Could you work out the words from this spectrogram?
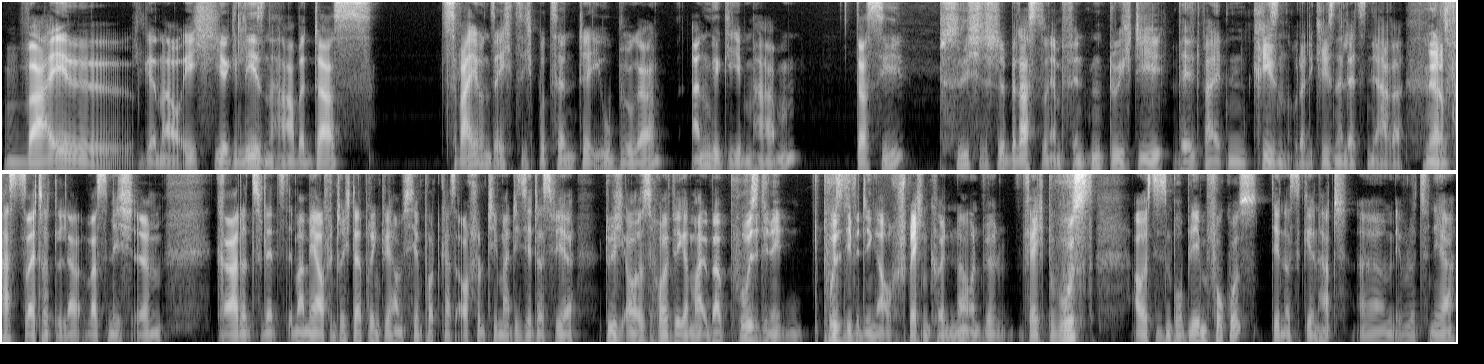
weil, genau, ich hier gelesen habe, dass 62 Prozent der EU-Bürger angegeben haben, dass sie psychische Belastung empfinden durch die weltweiten Krisen oder die Krisen der letzten Jahre. Ja. Also fast zwei Drittel, was mich ähm, gerade zuletzt immer mehr auf den Trichter bringt. Wir haben es hier im Podcast auch schon thematisiert, dass wir durchaus häufiger mal über positive, positive Dinge auch sprechen können. Ne? Und wir vielleicht bewusst aus diesem Problemfokus, den das Gehirn hat, ähm, evolutionär,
